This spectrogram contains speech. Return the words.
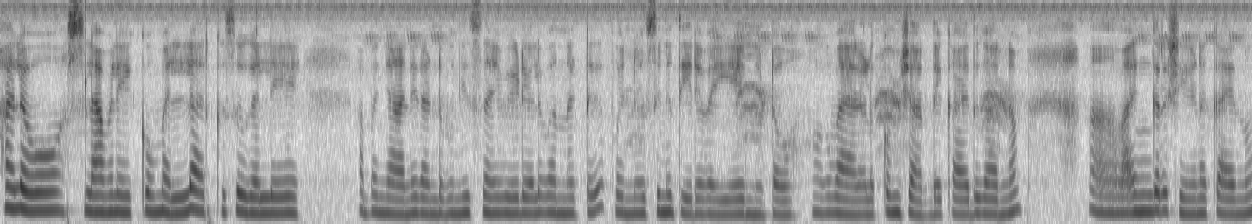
ഹലോ അസ്സാം വലൈക്കും എല്ലാവർക്കും സുഖല്ലേ? അപ്പം ഞാൻ രണ്ട് മൂന്ന് ദിവസമായി വീഡിയോയിൽ വന്നിട്ട് പൊന്നൂസിന് തീരെ വയ്യായിരുന്നു കേട്ടോ വയറിളക്കും ഛർദിയൊക്കെ ആയത് കാരണം ഭയങ്കര ക്ഷീണമൊക്കെ ആയിരുന്നു.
